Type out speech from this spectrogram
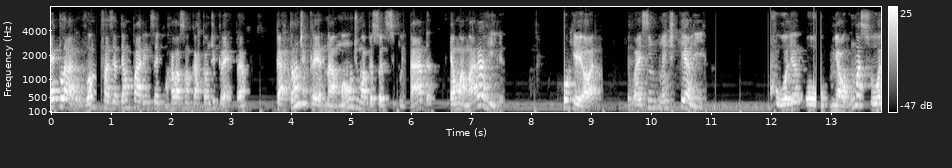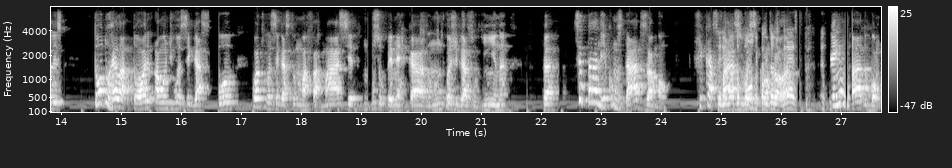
É claro, vamos fazer até um parênteses aí com relação ao cartão de crédito. Tá? O cartão de crédito na mão de uma pessoa disciplinada é uma maravilha. Porque, olha, você vai simplesmente ter ali folha ou em algumas folhas todo o relatório aonde você gastou, quanto você gastou numa farmácia, num supermercado, num posto de gasolina. Tá? Você está ali com os dados à mão. Fica Seria fácil lado bom você do controlar. Tem um lado bom.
